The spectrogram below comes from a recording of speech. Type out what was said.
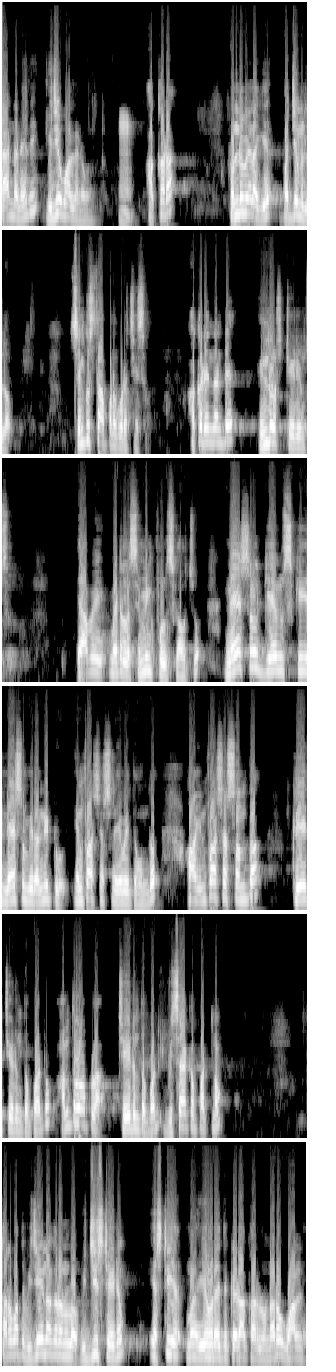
ల్యాండ్ అనేది విజయవాడలోనే ఉంది. అక్కడ రెండు వేల పద్దెనిమిదిలో శంకుస్థాపన కూడా చేశాం. అక్కడ ఏంటంటే ఇండోర్ స్టేడియంస్ యాభై మీటర్ల స్విమ్మింగ్ పూల్స్ కావచ్చు. నేషనల్ గేమ్స్కి నేషనల్ మీరు అన్నిట్టు ఇన్ఫ్రాస్ట్రక్చర్ ఏవైతే ఉందో ఆ ఇన్ఫ్రాస్ట్రక్చర్ అంతా క్రియేట్ చేయడంతో పాటు అంతలోపల చేయడంతో పాటు విశాఖపట్నం తర్వాత విజయనగరంలో విజయ్ స్టేడియం ఎస్టీ ఎవరైతే క్రీడాకారులు ఉన్నారో వాళ్ళని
